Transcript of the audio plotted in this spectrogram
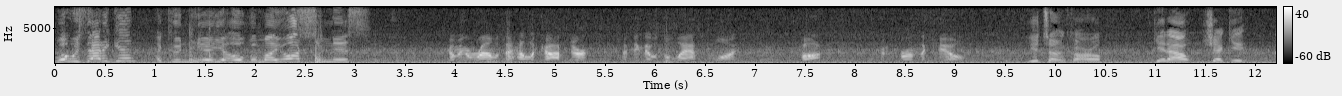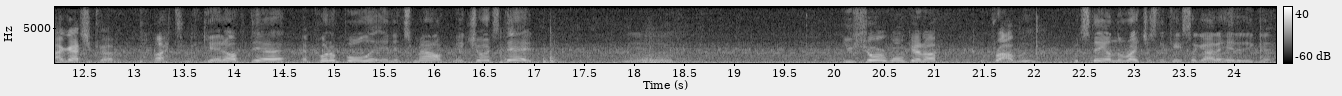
What was that again? I couldn't hear you over my awesomeness. Coming around with the helicopter. I think that was the last one. Puck, confirm the kill. Your turn, Carl. Get out, check it. I got you covered. What? Get up there and put a bullet in its mouth. Make sure it's dead. Mm. You sure it won't get up? Probably. but stay on the right just in case I gotta hit it again.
